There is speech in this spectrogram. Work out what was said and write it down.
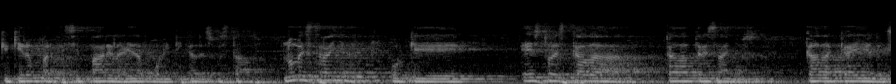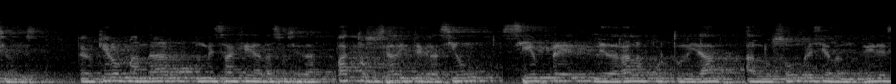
que quieran participar en la vida política de su estado. No me extraña porque esto es cada, cada tres años, cada que hay elecciones. Pero quiero mandar un mensaje a la sociedad. Pacto Social de Integración siempre le dará la oportunidad a los hombres y a las mujeres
